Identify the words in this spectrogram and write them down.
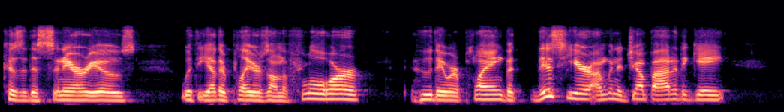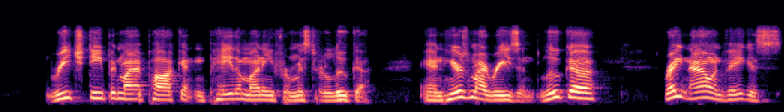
because of the scenarios with the other players on the floor, who they were playing. But this year, I'm going to jump out of the gate, reach deep in my pocket, and pay the money for Mr. Luka. And here's my reason: Luka, right now in Vegas,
